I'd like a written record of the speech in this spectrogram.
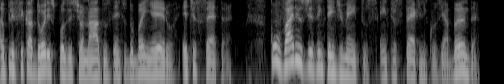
amplificadores posicionados dentro do banheiro, etc. Com vários desentendimentos entre os técnicos e a banda,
